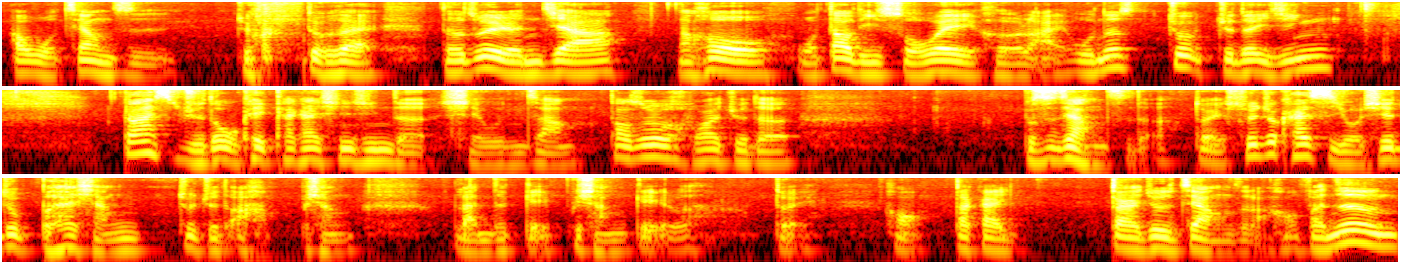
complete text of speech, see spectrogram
啊，我这样子就 对不对？得罪人家，然后我到底所谓何来？我那就觉得已经。刚开始觉得我可以开开心心的写文章，到最后我还觉得不是这样子的，对，所以就开始有些就不太想，就觉得啊，不想，懒得给，不想给了，对，好，大概大概就是这样子了，好，反正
